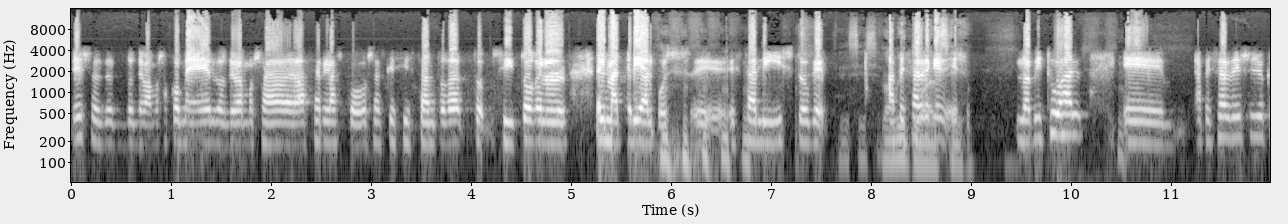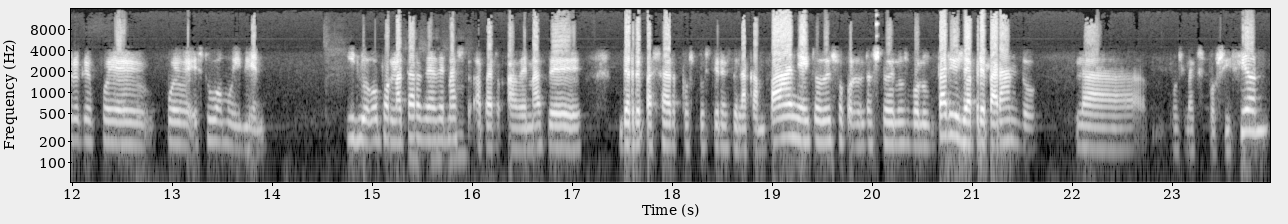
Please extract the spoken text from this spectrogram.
eso, de, donde vamos a comer, donde vamos a hacer las cosas, que si están todas, si todo el, material pues eh, está listo, que a pesar de que eso, lo habitual, eh, a pesar de eso yo creo que fue, fue estuvo muy bien. Y luego por la tarde, además, además de, repasar pues cuestiones de la campaña y todo eso con el resto de los voluntarios, ya preparando la, pues la exposición,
